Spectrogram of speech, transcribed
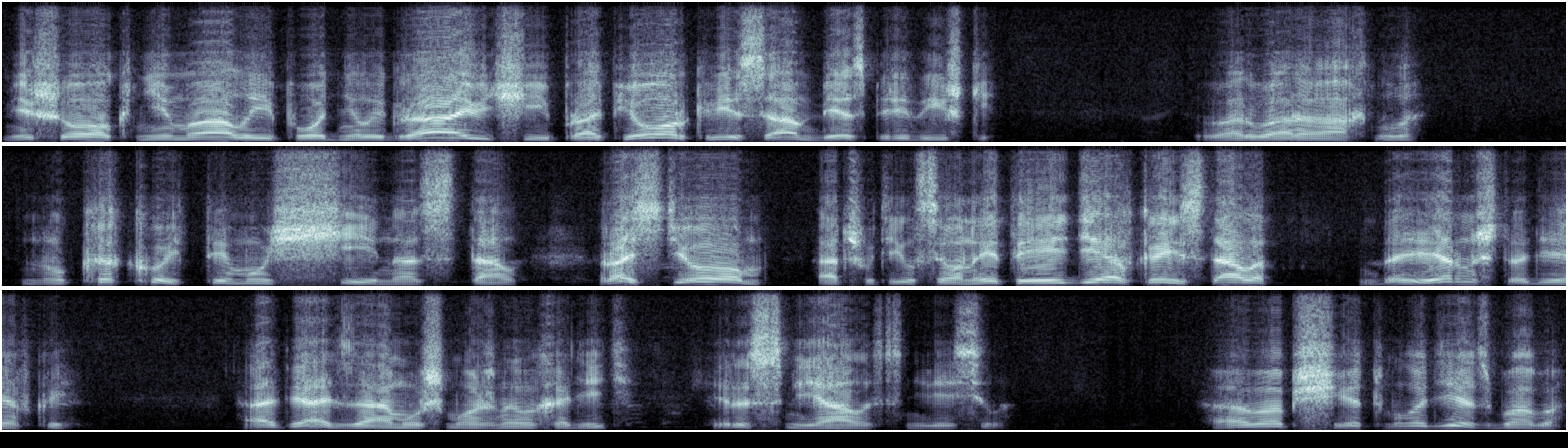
Мешок немалый поднял играючий, пропер к весам без передышки. Варвара ахнула. «Ну какой ты мужчина стал! Растем!» — отшутился он. «И ты девкой стала!» «Да верно, что девкой. Опять замуж можно выходить». И рассмеялась невесело. А вообще-то молодец, баба.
